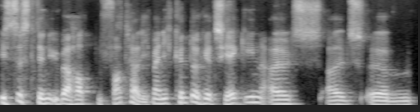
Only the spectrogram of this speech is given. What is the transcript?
ist das denn überhaupt ein Vorteil? Ich meine, ich könnte doch jetzt hergehen als, als, ähm,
